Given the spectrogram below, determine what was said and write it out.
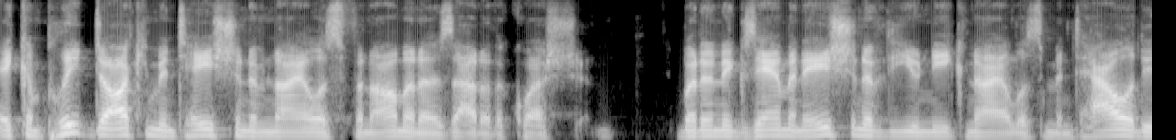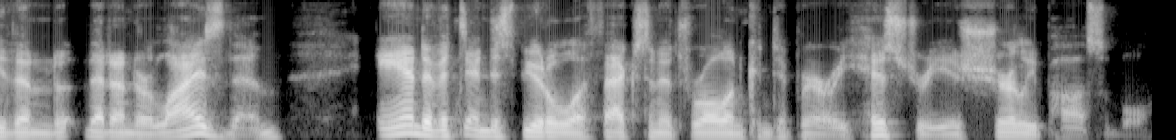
a complete documentation of nihilist phenomena is out of the question, but an examination of the unique nihilist mentality that, that underlies them and of its indisputable effects and its role in contemporary history is surely possible.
